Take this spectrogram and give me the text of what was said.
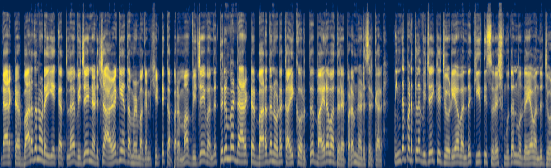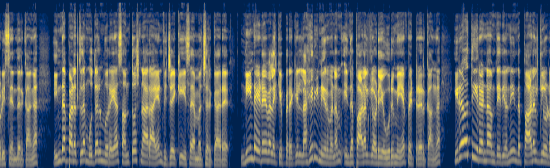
டைரக்டர் பரதனோட இயக்கத்தில் விஜய் நடித்த அழகிய தமிழ் மகன் ஹிட்டுக்கு அப்புறமா விஜய் வந்து திரும்ப டைரக்டர் பரதனோட கை கோர்த்து பைரவா திரைப்படம் நடிச்சிருக்காரு. இந்த படத்தில் விஜய்க்கு ஜோடியாக வந்து கீர்த்தி சுரேஷ் முதன் முறையாக வந்து ஜோடி சேர்ந்திருக்காங்க. இந்த படத்தில் முதல் முறையாக சந்தோஷ் நாராயண் விஜய்க்கு இசையமைச்சிருக்காரு. நீண்ட இடைவேளைக்கு பிறகு லஹரி நிறுவனம் இந்த பாடல்களுடைய உரிமையை பெற்றிருக்காங்க. இருபத்தி இரண்டாம் தேதி வந்து இந்த பாடல்களோட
